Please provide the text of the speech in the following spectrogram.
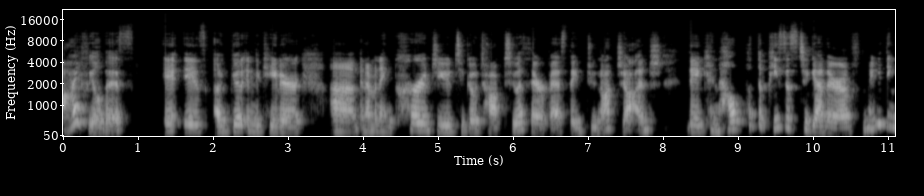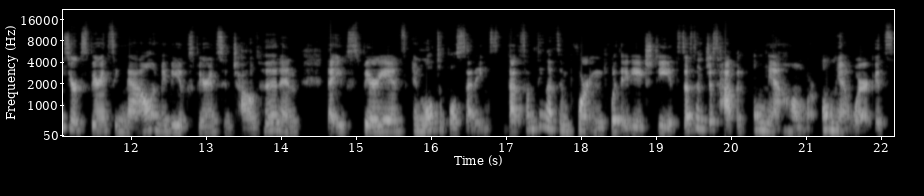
I feel this. It is a good indicator. Um, and I'm going to encourage you to go talk to a therapist. They do not judge. They can help put the pieces together of maybe things you're experiencing now and maybe you experienced in childhood and that you experience in multiple settings. That's something that's important with ADHD. It doesn't just happen only at home or only at work. It's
